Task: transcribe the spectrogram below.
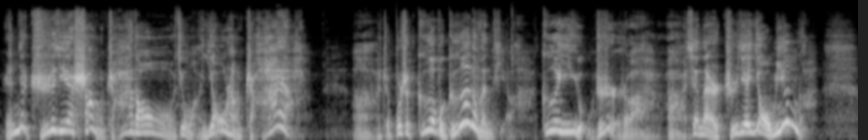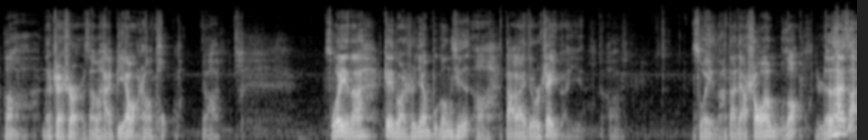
人家直接上铡刀就往腰上铡呀，啊，这不是割不割的问题了，割以永志是吧？啊，现在是直接要命啊，啊，那这事儿咱们还别往上捅了啊。所以呢，这段时间不更新啊，大概就是这原因。所以呢，大家稍安勿躁，人还在，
